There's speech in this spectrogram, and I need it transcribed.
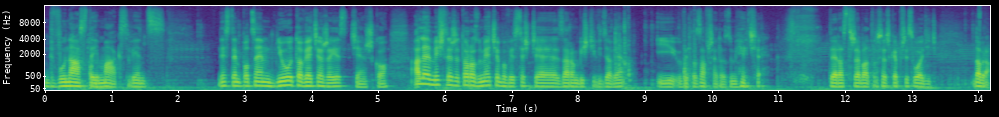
12 max, więc jestem po całym dniu, to wiecie, że jest ciężko. Ale myślę, że to rozumiecie, bo wy jesteście zarąbiści widzowie i wy to zawsze rozumiecie. Teraz trzeba troszeczkę przysłodzić. Dobra,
